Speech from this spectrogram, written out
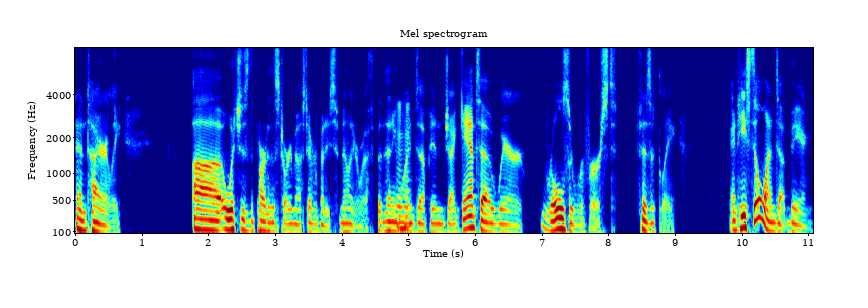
entirely uh which is the part of the story most everybody's familiar with but then he Mhm. winds up in giganta where roles are reversed physically and he still winds up being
